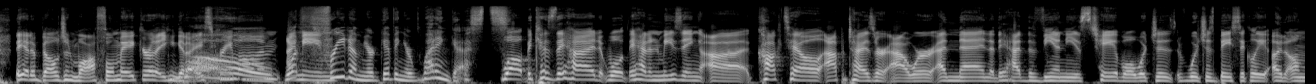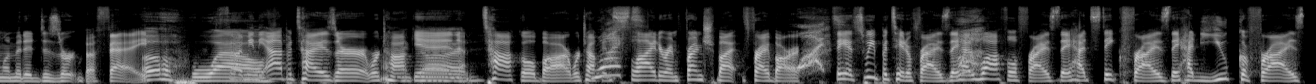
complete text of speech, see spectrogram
food. they had a Belgian waffle maker that you can get ice cream Whoa. on. I mean, freedom you're giving your wedding guests. well, because they had well, they had an amazing uh, cocktail appetizer hour, and then they had the Viennese table, which is which is basically an unlimited dessert buffet. oh wow. So I mean, the appetizer, we're talking God. taco bar, we're talking What? slider and French fry bar. What? They had sweet potato fries, they had waffle fries, they had steak fries, they had yuca fries,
